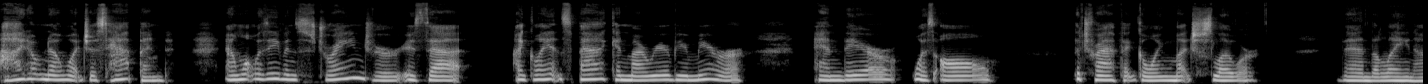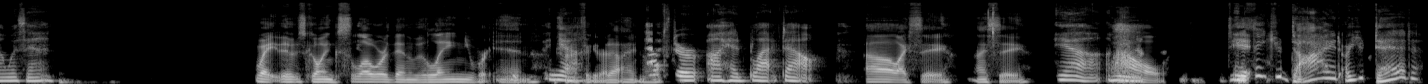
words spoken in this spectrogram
I don't know what just happened, and what was even stranger is that I glanced back in my rearview mirror, and there was all the traffic going much slower than the lane I was in. Wait, it was going slower than the lane you were in. I'm trying Yeah. to figure that out. Hang on. after I had blacked out. Oh, I see. I see. Yeah. I mean, Wow. Do you it- think you died? Are you dead?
